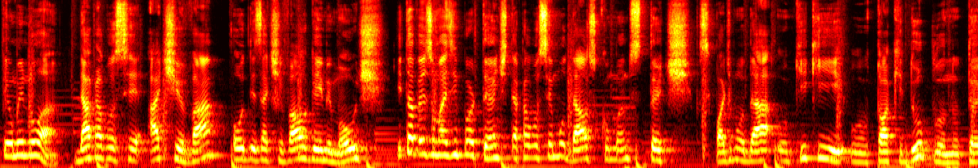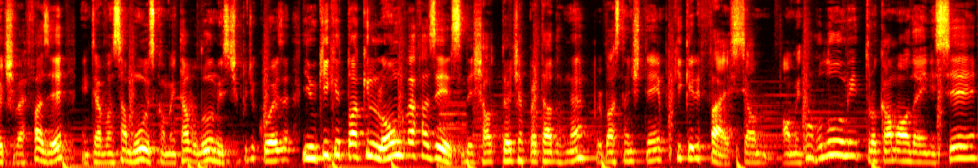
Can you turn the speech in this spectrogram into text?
tem um menu lá. Dá para você ativar ou desativar o Game Mode e talvez o mais importante, dá para você mudar os comandos touch. Você pode mudar o que, que o toque duplo no touch vai fazer, entre avançar música, aumentar volume, esse tipo de coisa, e o que, que o toque longo vai fazer. Se deixar o touch apertado né, por bastante tempo, o que, que ele faz? Se aumentar o volume, trocar o modo ANC,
